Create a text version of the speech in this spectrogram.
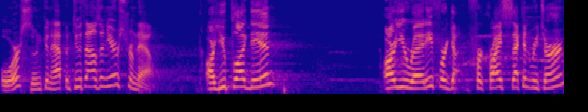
or soon can happen 2,000 years from now. Are you plugged in? Are you ready for, for Christ's second return?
